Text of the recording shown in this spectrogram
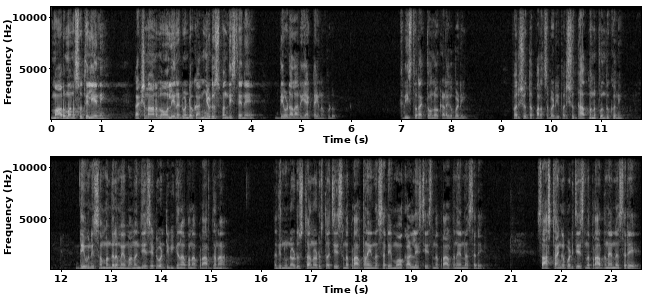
మారు మనసు తెలియని రక్షణానుభవం లేనటువంటి ఒక అన్యుడు స్పందిస్తేనే దేవుడు అలా రియాక్ట్ అయినప్పుడు క్రీస్తు రక్తంలో కడగబడి పరిశుద్ధపరచబడి పరిశుద్ధాత్మను పొందుకొని దేవుని సంబంధులమై మనం చేసేటువంటి విజ్ఞాపన ప్రార్థన. అది నువ్వు నడుస్తా నడుస్తా చేసిన ప్రార్థన అయినా సరే మోకాళ్ళేసి చేసిన ప్రార్థన అయినా సరే సాష్టాంగపడి చేసిన ప్రార్థన అయినా సరే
